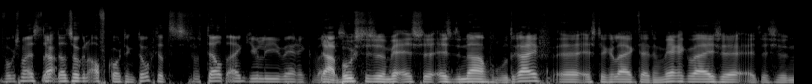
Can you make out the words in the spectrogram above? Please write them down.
volgens mij is dat, Ja. dat is ook een afkorting, toch? Dat vertelt eigenlijk jullie werkwijze. Ja, Boost is, een, is, is de naam van het bedrijf, is tegelijkertijd een werkwijze. Het is een,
